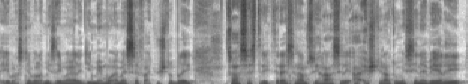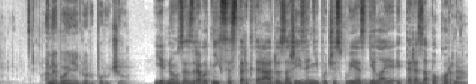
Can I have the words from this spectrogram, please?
i vlastně velmi zajímavé lidi mimo MSF, ať už to byly třeba sestry, které se nám přihlásily a ještě na tu misi nevěli, anebo je někdo doporučil. Jednou ze zdravotních sester, která do zařízení po Česku jezdila, je i Tereza Pokorná.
